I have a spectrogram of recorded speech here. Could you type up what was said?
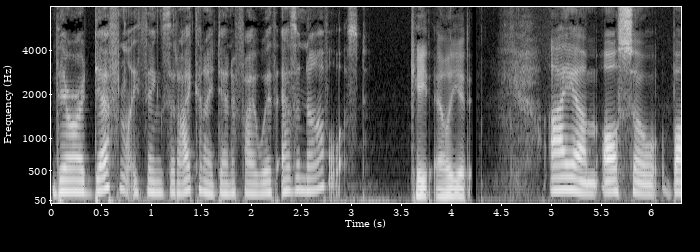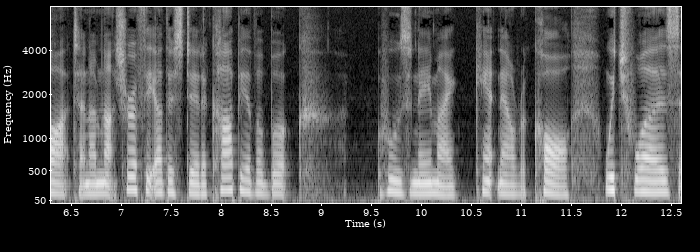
there are definitely things that I can identify with as a novelist. Kate Elliott. I um, also bought, and I'm not sure if the others did, a copy of a book whose name I can't now recall, which was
